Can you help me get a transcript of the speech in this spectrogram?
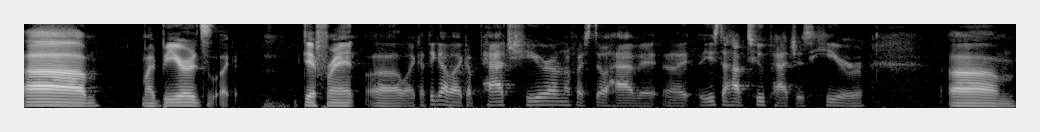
Yeah. Um, my beard's like different. Uh, like I think I have like a patch here. I don't know if I still have it. I, I used to have two patches here. Um,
